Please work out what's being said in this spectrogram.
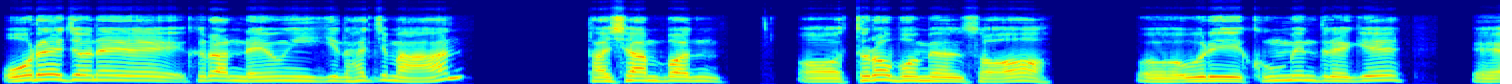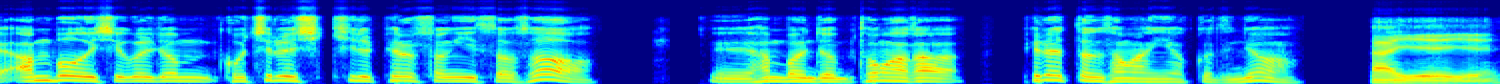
오래전에 그런 내용이긴 하지만 다시 한번 어 들어보면서 어 우리 국민들에게 예 안보 의식을 좀 고취를 시킬 필요성이 있어서 예 한번 좀 통화가 필요했던 상황이었거든요. 아 예예.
